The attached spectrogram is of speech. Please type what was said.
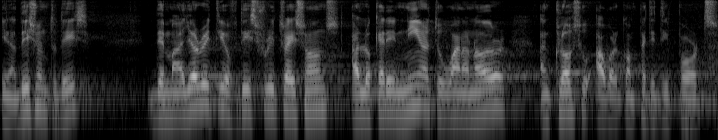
In addition to this, the majority of these free trade zones are located near to one another and close to our competitive ports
